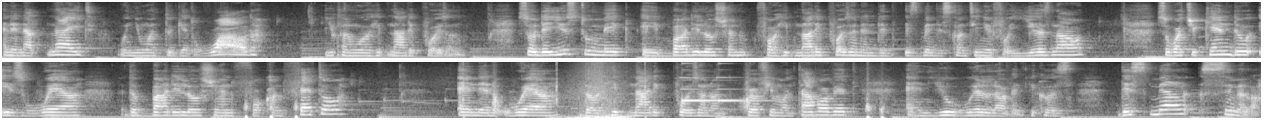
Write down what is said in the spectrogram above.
And then at night when you want to get wild, you can wear Hypnotic Poison. So they used to make a body lotion for hypnotic poison and it's been discontinued for years now. So what you can do is wear the body lotion for confetto and then wear the hypnotic poison on perfume on top of it and you will love it because they smell similar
